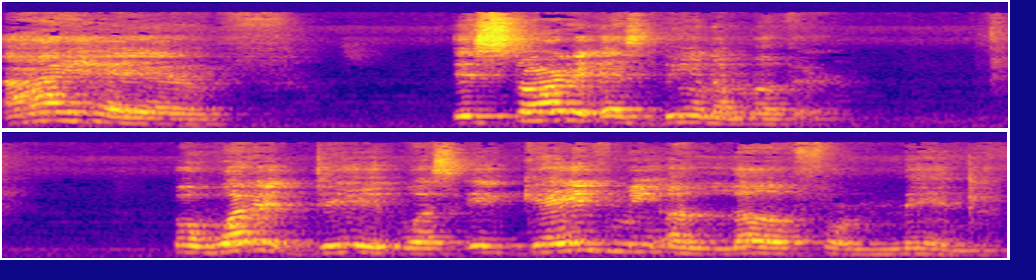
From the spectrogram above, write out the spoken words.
I have, it started as being a mother. But what it did was it gave me a love for men,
